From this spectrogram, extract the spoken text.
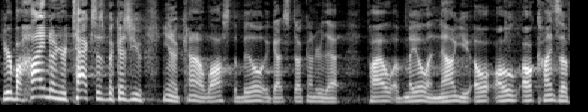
you're behind on your taxes because you, you know, kind of lost the bill. It got stuck under that pile of mail and now you owe, owe, all kinds of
